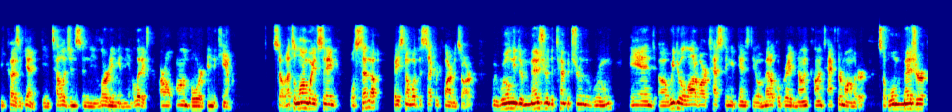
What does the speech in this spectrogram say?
because again, the intelligence and the alerting and the analytics are all on board in the camera. So that's a long way of saying we'll set it up based on what the site requirements are. We will need to measure the temperature in the room and uh, we do a lot of our testing against you know a medical grade non-contact thermometer. So we'll measure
